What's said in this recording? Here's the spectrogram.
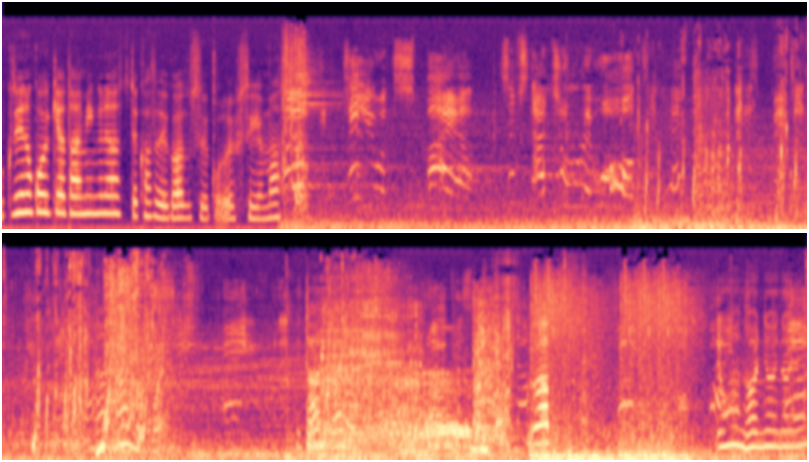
特定の攻撃はタイミングに合わせて数でガードすることで防げます。な何だこれ？え誰誰うわっ。何何何何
